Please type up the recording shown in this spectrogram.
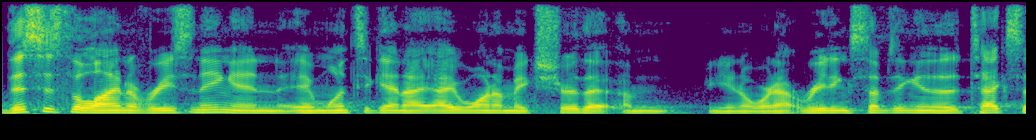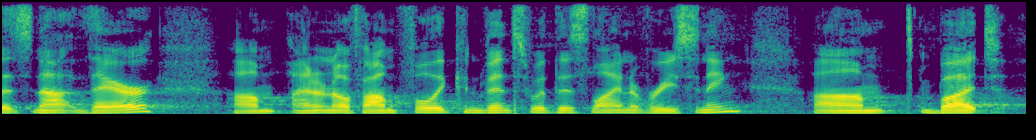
this is the line of reasoning. And, and once again, I, I want to make sure that I'm, you know, we're not reading something in the text that's not there. Um, I don't know if I'm fully convinced with this line of reasoning, um, but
